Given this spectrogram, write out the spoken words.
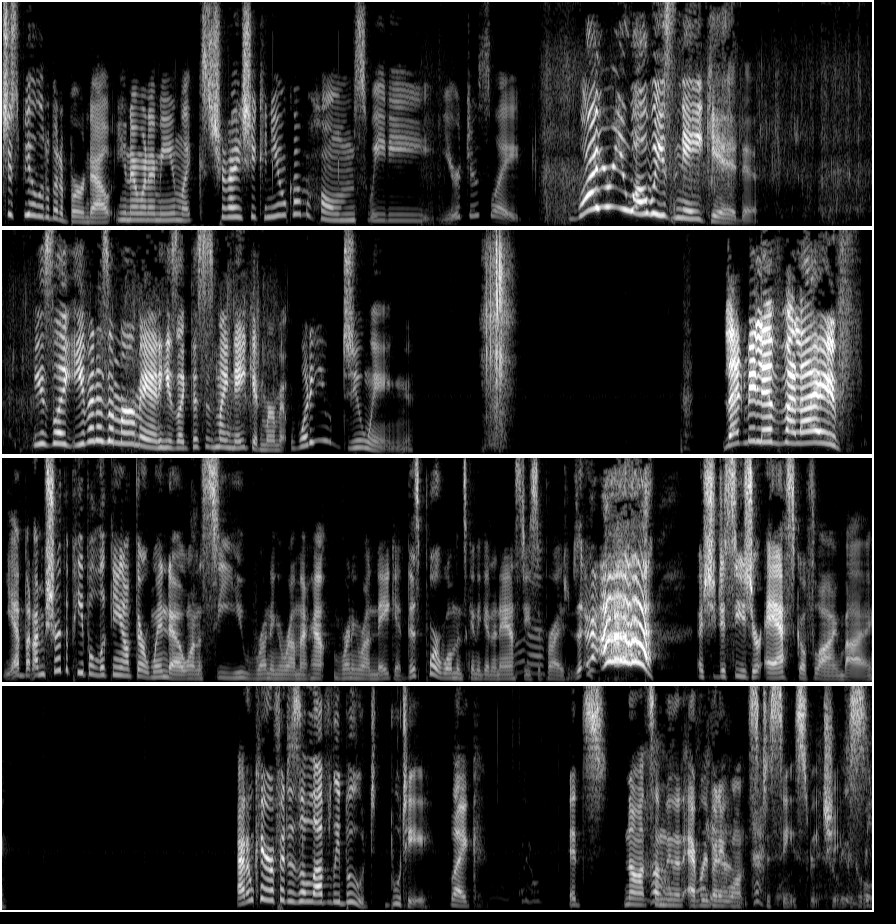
just be a little bit of burned out. You know what I mean? Like, Shiraishi, can you come home, sweetie? You're just like, why are you always naked? He's like, even as a merman, he's like, this is my naked merman. What are you doing? Let me live my life. Yeah, but I'm sure the people looking out their window want to see you running around the house, running around naked. This poor woman's gonna get a nasty surprise. Like, ah! As she just sees your ass go flying by. I don't care if it is a lovely boot booty. Like, it's not something that everybody wants to see, sweet cheeks.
